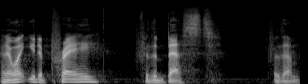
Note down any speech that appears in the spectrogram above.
And I want you to pray for the best for them.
